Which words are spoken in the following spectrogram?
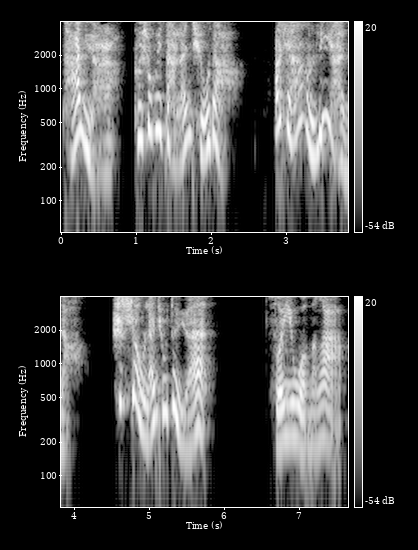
他女儿啊可是会打篮球的，而且还很厉害呢，是校篮球队员。所以我们啊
